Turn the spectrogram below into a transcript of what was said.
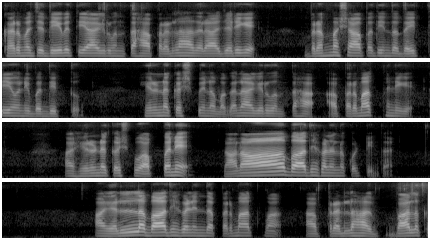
ಕರ್ಮಜ ದೇವತೆಯಾಗಿರುವಂತಹ ಪ್ರಹ್ಲಾದ ರಾಜರಿಗೆ ಬ್ರಹ್ಮಶಾಪದಿಂದ ದೈತ್ಯವನಿ ಬಂದಿತ್ತು. ಹಿರಣ್ಯಕಶ್ಯಪಿನ ಮಗನಾಗಿರುವಂತಹ ಆ ಪರಮಾತ್ಮನಿಗೆ ಆ ಹಿರಣ್ಯಕಶ್ಪು ಅಪ್ಪನೇ ನಾನಾ ಬಾಧೆಗಳನ್ನು ಕೊಟ್ಟಿದ್ದಾನೆ. ಆ ಎಲ್ಲ ಬಾಧೆಗಳಿಂದ ಪರಮಾತ್ಮ ಆ ಪ್ರಹ್ಲಾದ, ಬಾಲಕ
